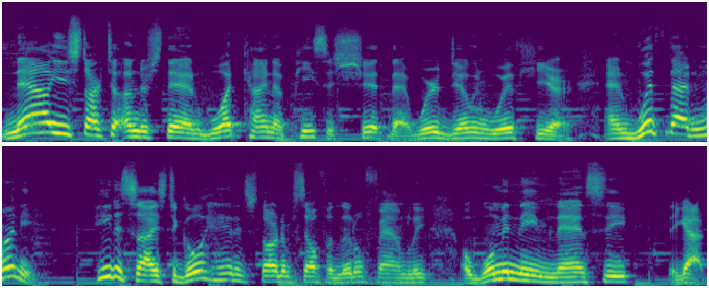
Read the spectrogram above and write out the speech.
now you start to understand what kind of piece of shit that we're dealing with here. And with that money, he decides to go ahead and start himself a little family, a woman named Nancy. They got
